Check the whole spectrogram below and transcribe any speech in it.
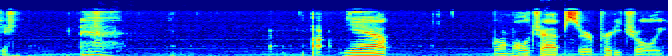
Richard yeah, wormhole traps are pretty trolly.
